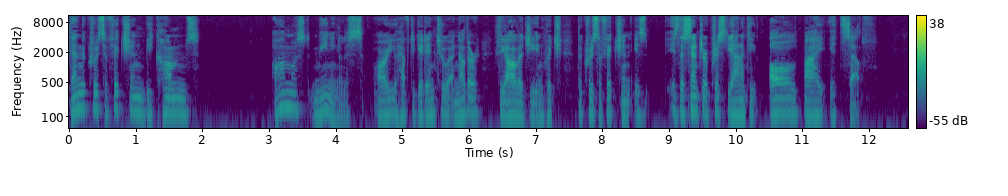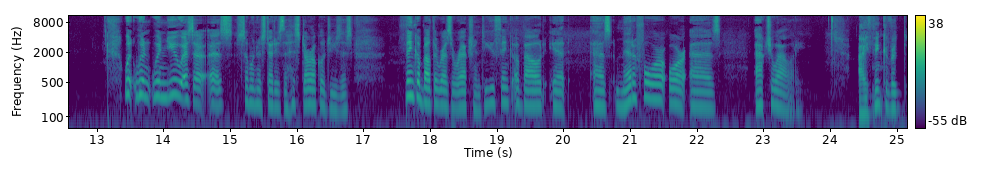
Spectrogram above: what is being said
then the crucifixion becomes almost meaningless, or you have to get into another theology in which the crucifixion is, is the center of Christianity all by itself. When, when, when you, as, a, as someone who studies the historical Jesus, think about the resurrection, do you think about it as metaphor or as actuality? I think of it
